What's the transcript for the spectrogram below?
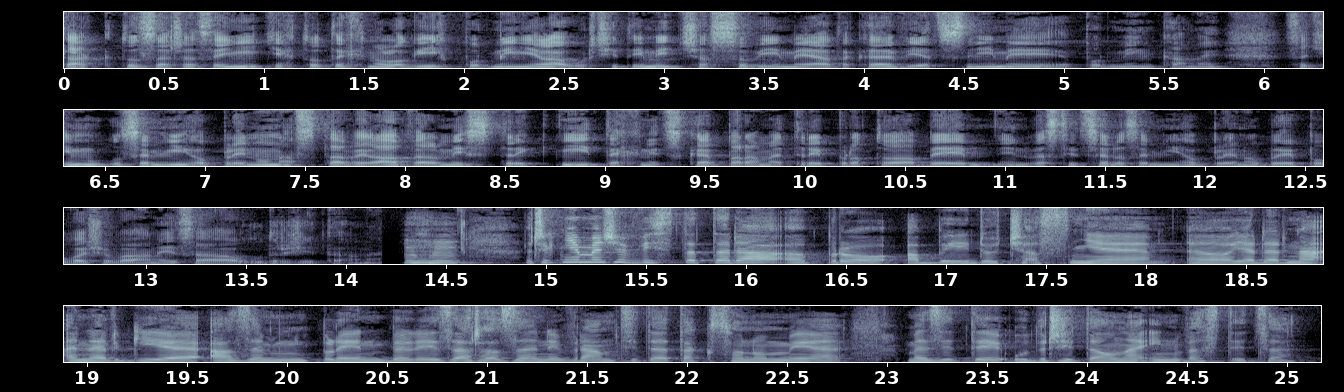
tak to zařazení těchto technologií podmínila určitými časovými a také věcnými podmínkami. Zatím u zemního plynu nastavila velmi striktní technické parametry pro to, aby investice do zemního plynu byly považovány za udržitelné. Mm-hmm. Řekněme, že vy jste teda eh, pro, aby dočasně eh, jaderná energie a zemní plyn byly zařazeny v rámci té taxonomie mezi ty udržitelné investice.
